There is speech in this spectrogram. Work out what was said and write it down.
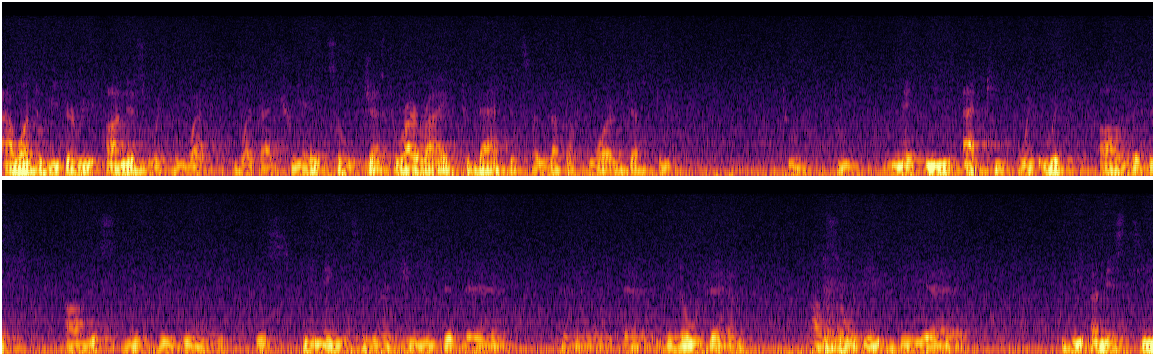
I want to be very honest with what what I create. So just to arrive to that, it's a lot of work just to to to make me happy with with all the dif- all this, this the, the, this feeling, this energy, the, the, the, the you know, the, also the, the, uh, the honesty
